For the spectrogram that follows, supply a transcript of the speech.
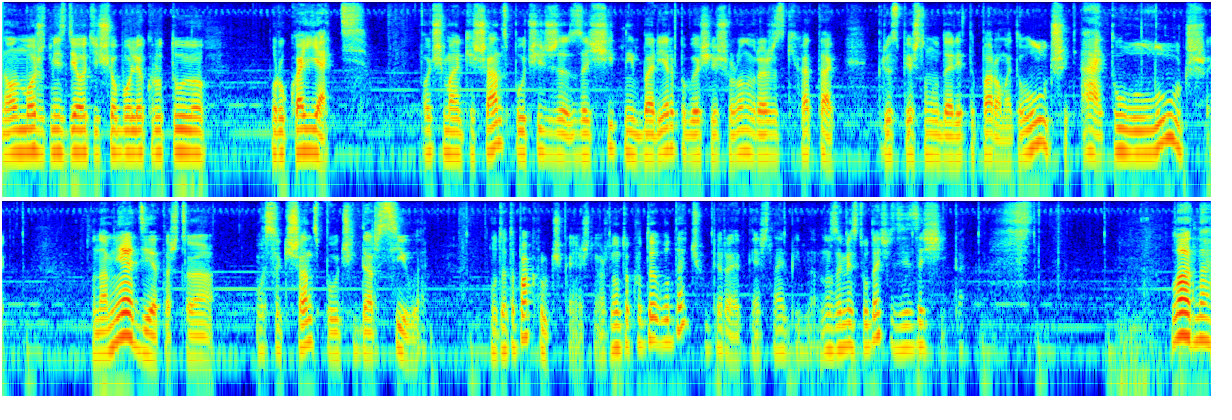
Но он может мне сделать еще более крутую рукоять. Очень маленький шанс получить же защитный барьер, поглощающий урон вражеских атак при успешном ударе топором. Это улучшить. А, это улучшить. Но на мне одето, что высокий шанс получить дар силы. Вот это покруче, конечно. Ну, только уда- удачу убирает, конечно, обидно. Но за место удачи здесь защита. Ладно.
